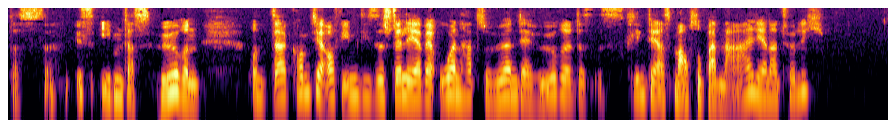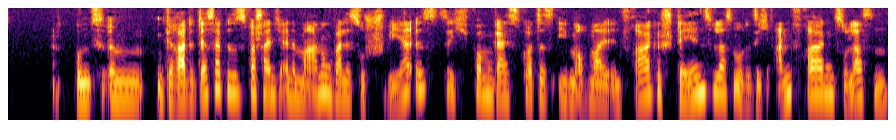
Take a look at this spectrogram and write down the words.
das ist eben das Hören. Und da kommt ja auf ihm diese Stelle, ja, wer Ohren hat zu hören, der höre. Das ist, klingt ja erstmal auch so banal, ja, natürlich. Und ähm, gerade deshalb ist es wahrscheinlich eine Mahnung, weil es so schwer ist, sich vom Geist Gottes eben auch mal in Frage stellen zu lassen oder sich anfragen zu lassen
